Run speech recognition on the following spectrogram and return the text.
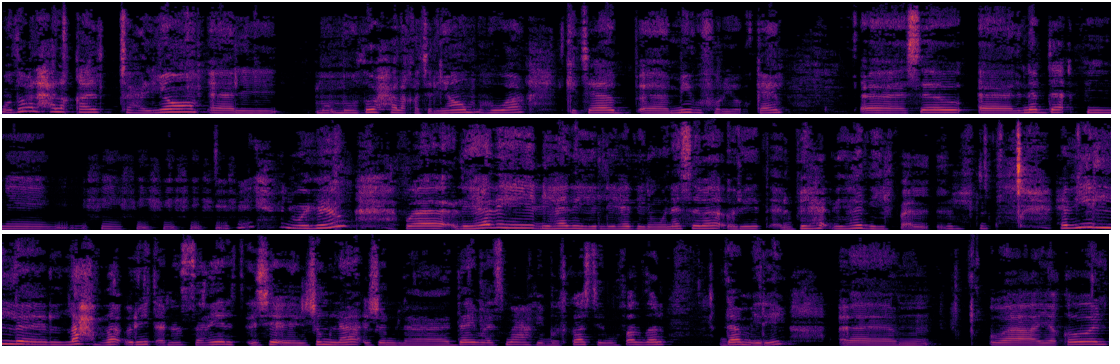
موضوع الحلقة تاع اليوم موضوع حلقة اليوم هو كتاب Me Before You okay؟ so لنبدأ في في في في في في في. المهم ولهذه لهذه لهذه المناسبة أريد بهذه هذه اللحظة أريد أن أستعير جملة جملة دائما أسمعها في بودكاستي المفضل داميري. ويقول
